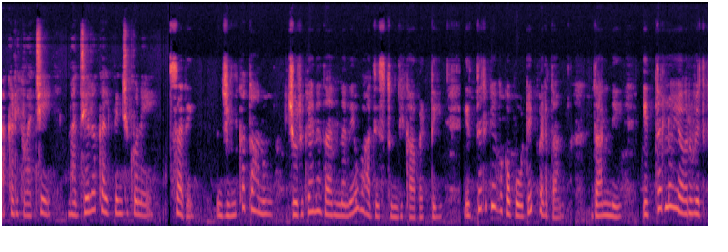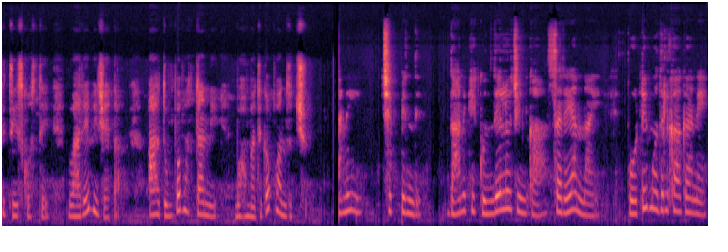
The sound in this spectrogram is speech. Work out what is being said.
అక్కడికి వచ్చి మధ్యలో కల్పించుకుని సరే జింక తాను చురుకైన దానిననే వాదిస్తుంది కాబట్టి ఇద్దరికి ఒక పోటీ పెడతాను. దాన్ని ఇద్దరిలో ఎవరు వెతికి తీసుకొస్తే వారే విజేత. ఆ దుంప మొత్తాన్ని బహుమతిగా పొందొచ్చు. అని చెప్పింది. దానికి కుందేలు జింక సరే అన్నాయి. పోటీ మొదలు కాగానే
